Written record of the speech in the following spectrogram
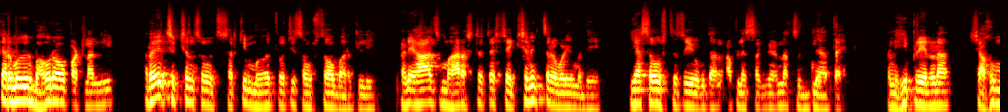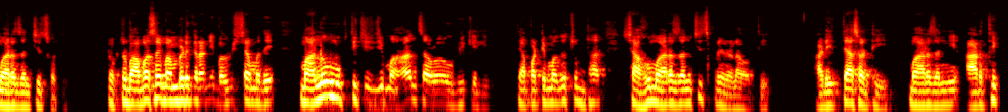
कर्मवीर भाऊराव पाटलांनी रयत शिक्षण संस्थेसारखी महत्वाची संस्था उभारली आणि आज महाराष्ट्राच्या शैक्षणिक चळवळीमध्ये या संस्थेचं योगदान आपल्या सगळ्यांनाच ज्ञात आहे. आणि ही प्रेरणा शाहू महाराजांचीच होती. डॉक्टर बाबासाहेब आंबेडकरांनी भविष्यामध्ये मानव मुक्तीची जी महान चळवळ उभी केली त्या पाठीमागे सुद्धा शाहू महाराजांचीच प्रेरणा होती. आणि त्यासाठी महाराजांनी आर्थिक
